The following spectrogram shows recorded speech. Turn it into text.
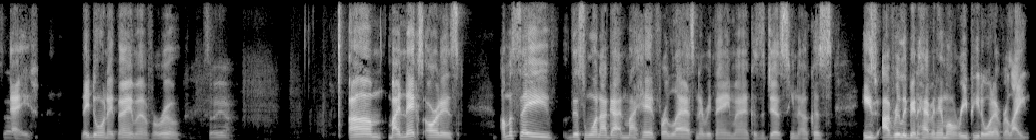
So Hey, they doing their thing, man, for real. so yeah. Um, my next artist, I'm gonna save this one I got in my head for last and everything, man, because it just you know, because he's I've really been having him on repeat or whatever, like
